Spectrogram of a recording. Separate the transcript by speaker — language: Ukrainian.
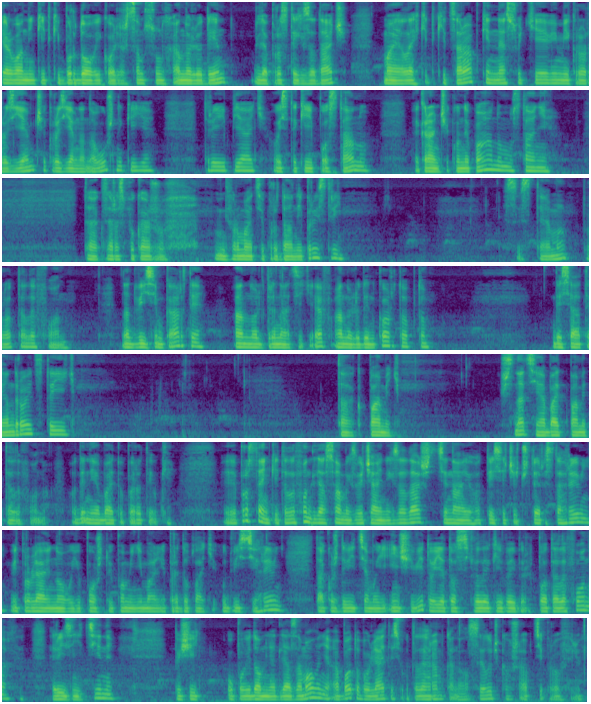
Speaker 1: Червоненький такий бордовий колір Samsung A01 для простих задач. Має легкі такі царапки, не суттєві, мікророз'ємчик, роз'єм на навушники є 3,5. Ось такий по стану. Екранчик у непоганому стані. Так, зараз покажу інформацію про даний пристрій. Система про телефон. На дві сім-карти A013F, A01 Core, тобто 10 Android стоїть. Так, пам'ять. 16 ГБ пам'ять телефону. 1 ГБ оперативки. Е, Простенький телефон для самих звичайних задач. Ціна його 1400 гривень. Відправляю новою поштою по мінімальній предоплаті у 200 гривень. Також дивіться мої інші відео. Є досить великий вибір по телефонах, різні ціни. Пишіть у повідомлення для замовлення або додайтесь у телеграм-канал. Силочка в шапці профілю.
